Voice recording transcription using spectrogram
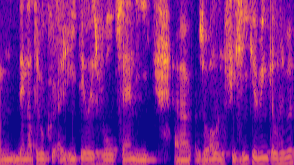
Ik denk dat er ook retailers bijvoorbeeld zijn die zowel een fysieke winkel hebben,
